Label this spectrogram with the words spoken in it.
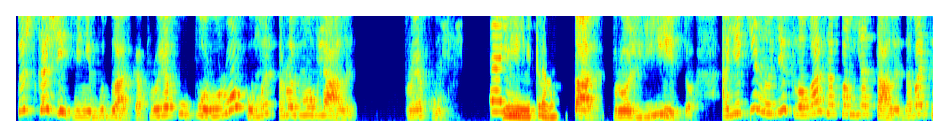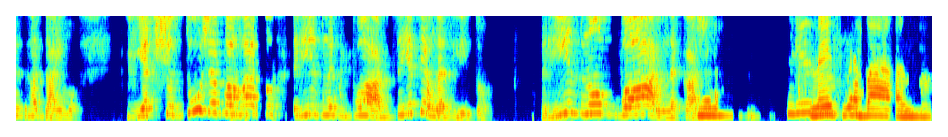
Тож скажіть мені, будь ласка, про яку пору року ми розмовляли? Про яку? Літо. Так, про літо. А які нові слова запам'ятали? Давайте згадаємо. Якщо дуже багато різних барв, це яке в нас літо? Різнобарвне, кажемо. Незабавно.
